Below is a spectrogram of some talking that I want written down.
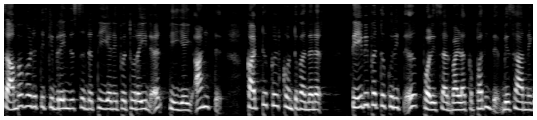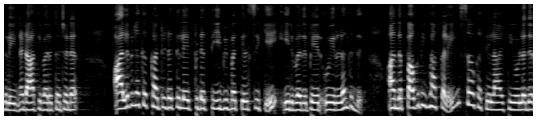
சம்பவ இடத்திற்கு விரைந்து சென்ற தீயணைப்பு துறையினர் தீயை அணைத்து கட்டுக்குள் கொண்டு வந்தனர். தீ விபத்து குறித்து போலீசார் வழக்கு பதிந்து விசாரணைகளை நடாத்தி வருகின்றனர். அலுவலக கட்டிடத்தில் ஏற்பட்ட தீ விபத்தில் சிக்கி இருபது பேர் உயிரிழந்தது. அந்த பகுதி மக்களை சோகத்தில் ஆழ்த்தியுள்ளது.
